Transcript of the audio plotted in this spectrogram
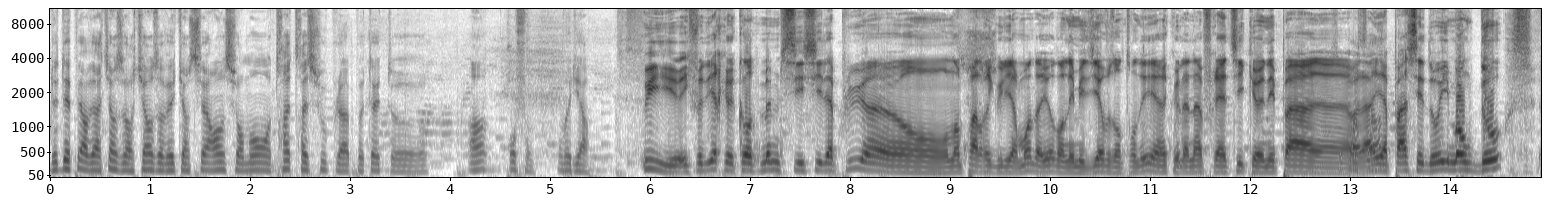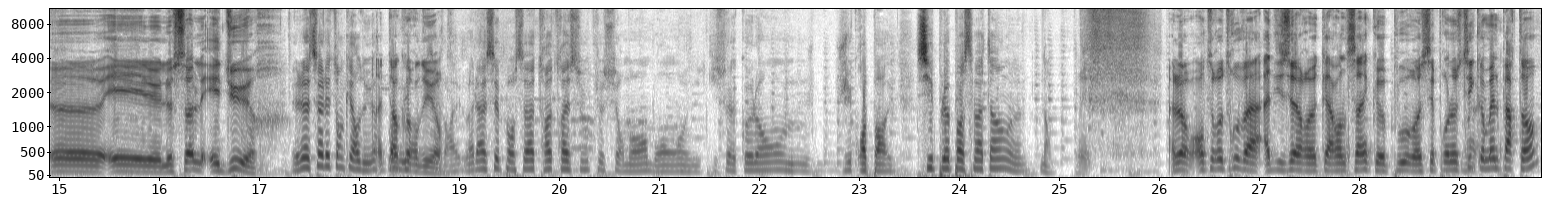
Le départ vers 15h15 avec un serrant sûrement très très souple, peut-être euh, hein, profond, on va dire. Oui, il faut dire que quand même s'il a plu, hein, on, en parle régulièrement. D'ailleurs, dans les médias, vous entendez hein, que la nappe phréatique n'est pas, euh, voilà, il n'y a pas assez d'eau, il manque d'eau euh, et le sol est dur. Et le sol est encore dur. Est encore dur. Voilà, c'est pour ça, très très souple sûrement. Bon, qu'il soit collant, j'y crois pas. S'il pleut pas ce matin, euh, non. Alors, on te retrouve à, 10h45 pour euh, ces pronostics. Combien de partants?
